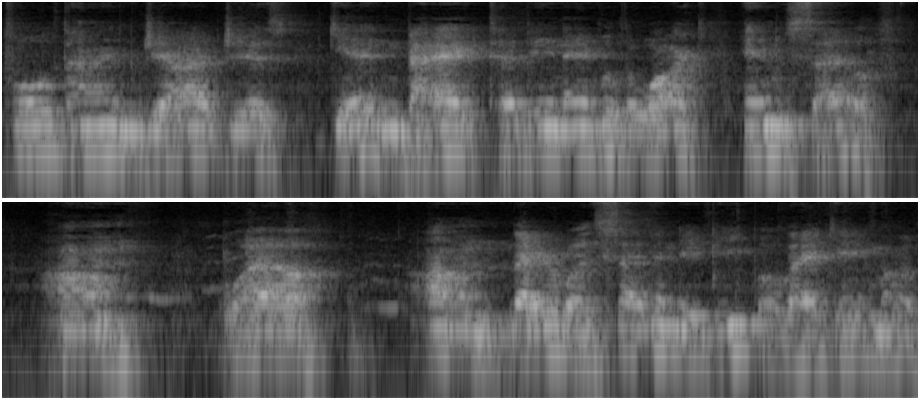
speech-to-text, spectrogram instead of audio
full time job just getting back to being able to walk himself. Um, well, um, there was 70 people that came up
